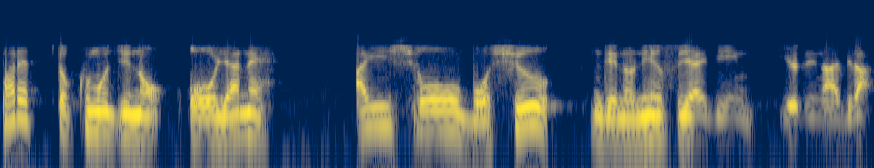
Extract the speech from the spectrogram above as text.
パレットくもじの大屋根、愛称募集でのニュースやいびん、ゆりなびら。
